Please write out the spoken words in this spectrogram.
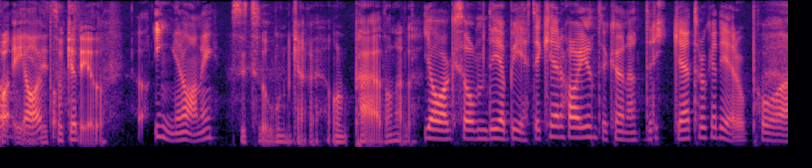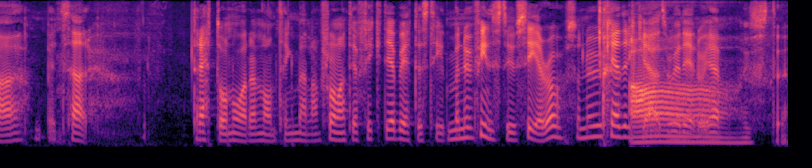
Vad är jag på. Trocadero? jag ingen aning. Citron kanske? Och päron eller? Jag som diabetiker har ju inte kunnat dricka Trocadero på eh, så här 13 år eller någonting mellan. Från att jag fick diabetes till. Men nu finns det ju Zero. Så nu kan jag dricka Trocadero igen. Ah, just det.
